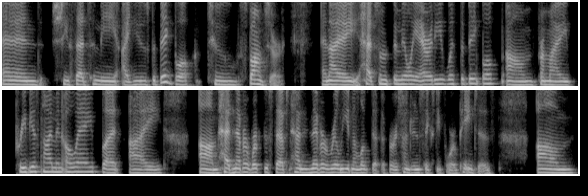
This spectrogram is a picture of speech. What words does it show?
and she said to me, I used the big book to sponsor. And I had some familiarity with the big book um, from my previous time in OA, but I um, had never worked the steps, had never really even looked at the first 164 pages. Um,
